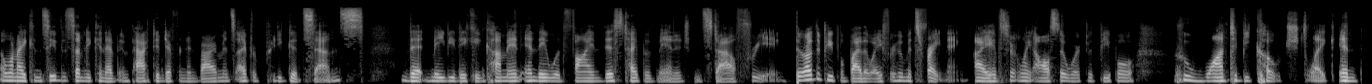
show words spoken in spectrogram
And when I can see that somebody can have impact in different environments, I have a pretty good sense that maybe they can come in and they would find this type of management style freeing. There are other people, by the way, for whom it's frightening. I have certainly also worked with people who want to be coached, like, and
